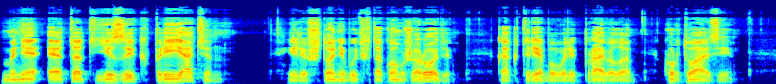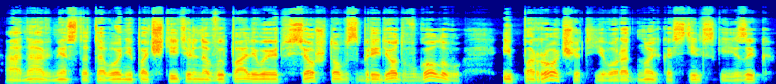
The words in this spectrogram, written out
«мне этот язык приятен» или что-нибудь в таком же роде, как требовали правила куртуазии. А она вместо того непочтительно выпаливает все, что взбредет в голову, и порочит его родной кастильский язык.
